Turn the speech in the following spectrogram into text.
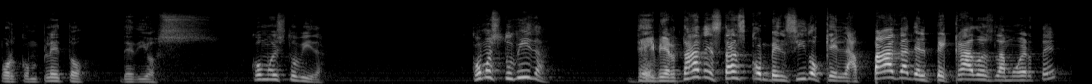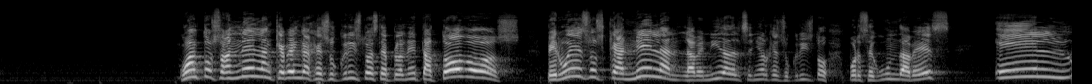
por completo de Dios. ¿Cómo es tu vida? ¿Cómo es tu vida? ¿De verdad estás convencido que la paga del pecado es la muerte? ¿Cuántos anhelan que venga Jesucristo a este planeta? Todos. Pero esos que anhelan la venida del Señor Jesucristo por segunda vez, el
